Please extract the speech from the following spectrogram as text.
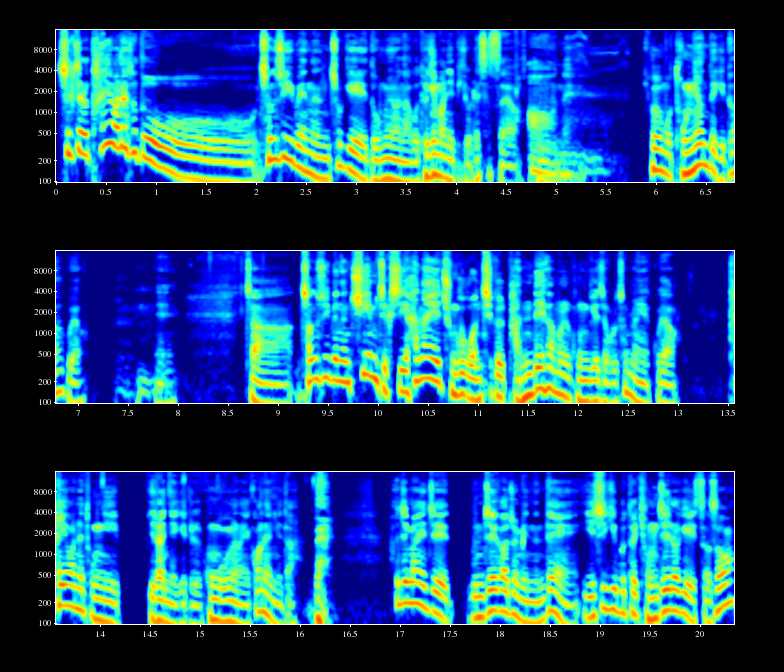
실제로 타이완에서도 천수입에는 초기에 노무현하고 되게 많이 비교를 했었어요. 어, 네. 그리고 뭐 동년배기도 하고요. 음. 예. 자, 천수입에는 취임 즉시 하나의 중국 원칙을 반대함을 공개적으로 천명했고요. 타이완의 독립이란 얘기를 공공연하게 꺼냅니다. 네. 하지만 이제 문제가 좀 있는데 이 시기부터 경제력에 있어서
